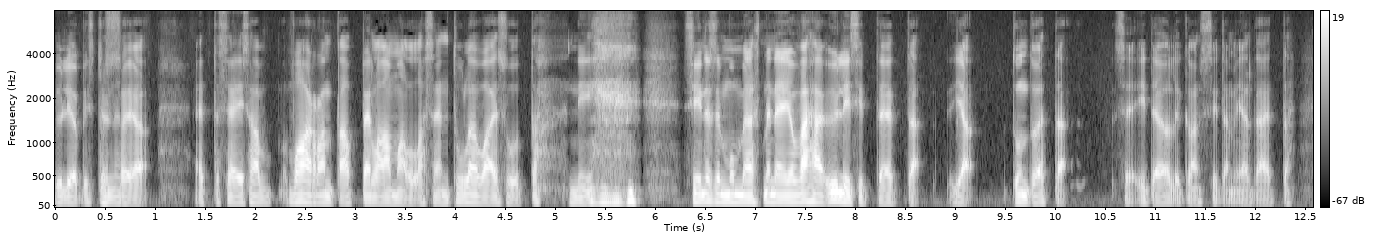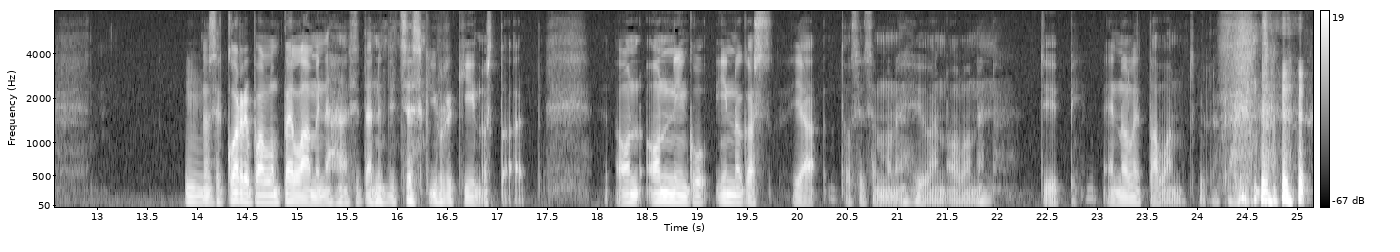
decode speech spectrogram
yliopistossa Kyllä. ja että se ei saa vaarantaa pelaamalla sen tulevaisuutta, niin siinä se mun mielestä menee jo vähän yli sitten, että, ja tuntuu, että se itse oli myös sitä mieltä, että mm. no se koripallon pelaaminenhän sitä nyt itse asiassa juuri kiinnostaa, että on, on niin kuin innokas ja tosi semmoinen hyvän oloinen tyyppi. En ole tavannut kylläkään.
